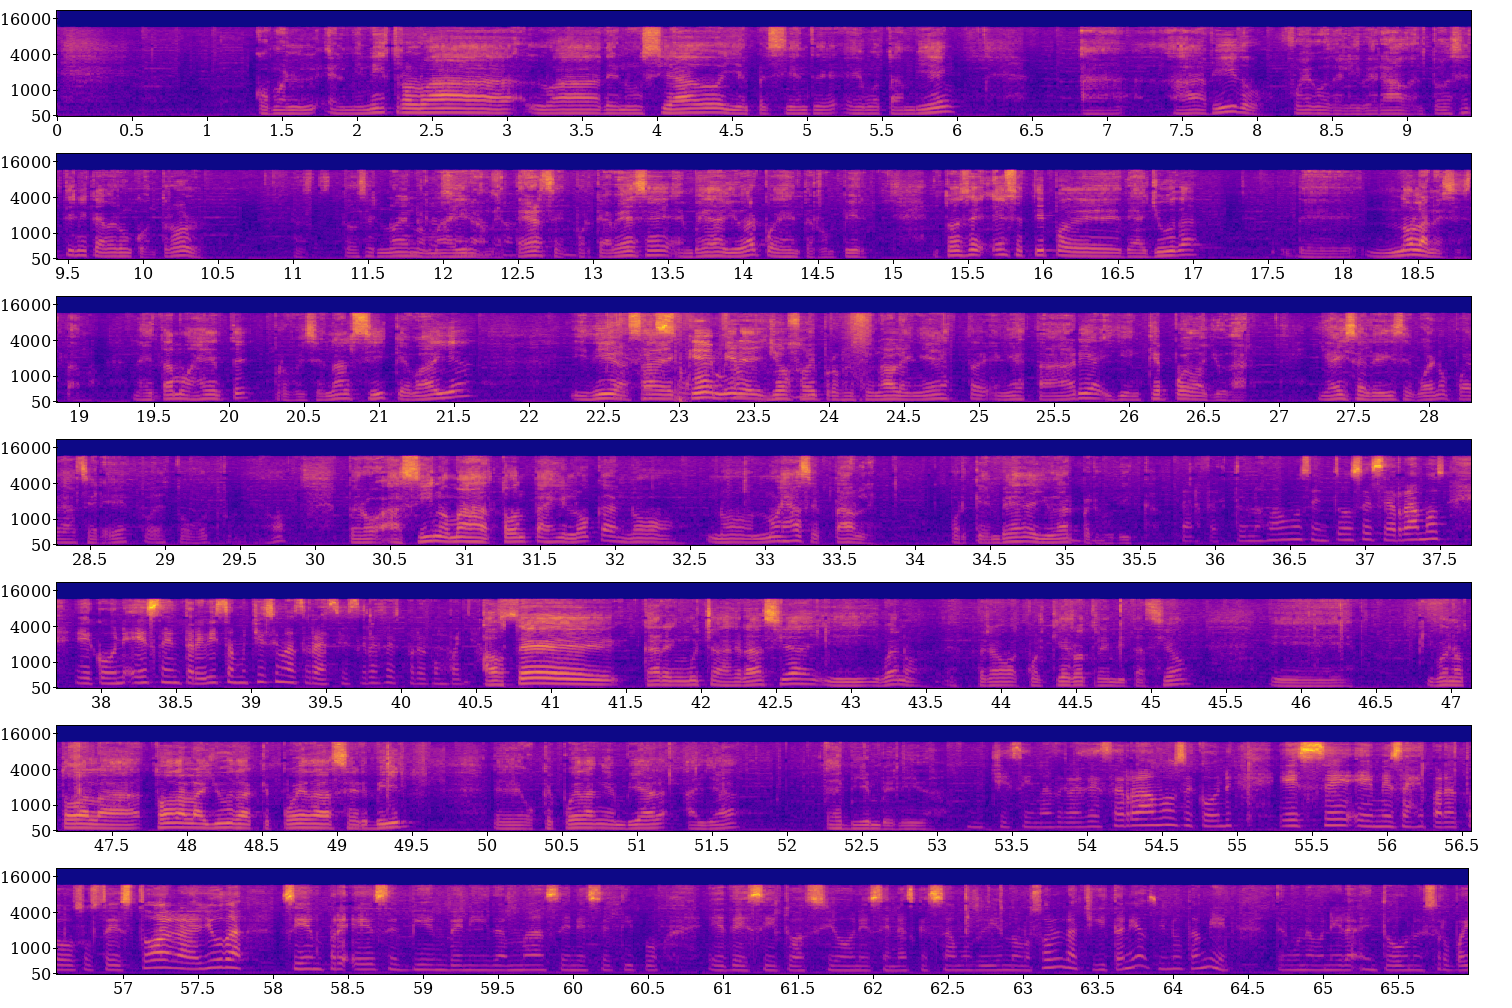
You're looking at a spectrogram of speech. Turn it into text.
como el, ministro lo ha, lo ha denunciado y el presidente Evo también, ha, ha habido fuego deliberado, entonces tiene que haber un control. Entonces no es nomás ir a meterse, porque a veces en vez de ayudar puedes interrumpir. Entonces ese tipo de, ayuda no la necesitamos. Necesitamos gente profesional, sí, que vaya y diga, ¿sabe qué? Mire, yo soy profesional en esta, en esta área y en qué puedo ayudar. Y ahí se le dice, bueno, puedes hacer esto, esto, otro. Pero así nomás a tontas y locas no, no, no es aceptable porque en vez de ayudar perjudica. Perfecto, nos vamos entonces, cerramos eh, con esta entrevista. Muchísimas gracias, gracias por acompañarnos. A usted, Karen, muchas gracias y, bueno, espero cualquier otra invitación y, bueno, toda la, toda la ayuda que pueda servir eh, o que puedan enviar allá es bienvenida. Muchísimas gracias. Cerramos con ese eh, mensaje para todos ustedes. Toda la ayuda siempre es bienvenida, más en este tipo eh, de situaciones en las que estamos viviendo, no solo en la chiquitanía, sino también de alguna manera en todo nuestro país.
